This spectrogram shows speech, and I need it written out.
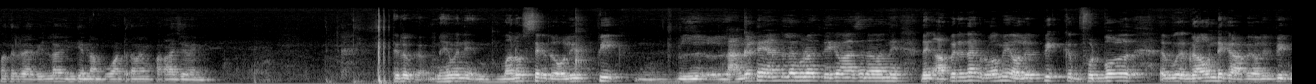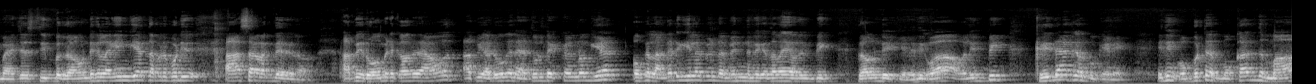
අතරට ඇවිල්ලා ඉන්දියන් නම්බර් 1ට තමයි පරාජය වෙන්නේ. එලොක මෙහෙමනේ මනුස්සයෙකුට ඔලිම්පික් ළඟට යන්න ලැබුණත් ඒක වාසනාවන්නේ දැන් අපිට නම් රෝමේ ඔලිම්පික් ෆුට්බෝල් ග්‍රවුන්ඩ් එක අපි ඔලිම්පික් මැචස් තිබ්බ ග්‍රවුන්ඩ් එක ළඟින් ගියත් අපිට පොඩි ආසාවක් දැනෙනවා අපි රෝමෙට කවුරු ආවොත් අපි අඩුවගෙන ඇතුළට එක්කන් නොගියත් ඔක ළඟට ගිහලා පෙන්න මෙන්න මේක තමයි ඔලිම්පික් ග්‍රවුන්ඩ් එක කියලා. ඉතින් ඔයා ඔලිම්පික් ක්‍රීඩා කරපු කෙනෙක්. ඉතින් ඔබට මොකද්ද මා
